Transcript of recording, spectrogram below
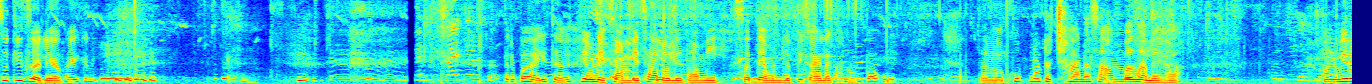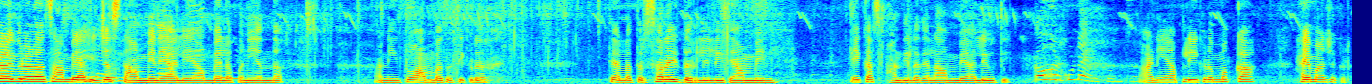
चुकीच झाली आता ऐक नाही? तर पहा इथं एवढेच आंबे चालवलेत आम्ही. सध्या म्हटलं पिकायला घालून पाहू. तर खूप मोठा छान असा आंबा झाला हा. पण विरळ विरळच आंबे आहेत जास्त आंबे नाही आले आंब्याला पण यंदा. आणि तो आंबा तर तिकडं त्याला तर सराईच धरलेली त्या आंब्यानी. एकाच फांदीला त्याला आंबे आले होते. आणि आपली इकडं मक्का आहे माझ्याकडं.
